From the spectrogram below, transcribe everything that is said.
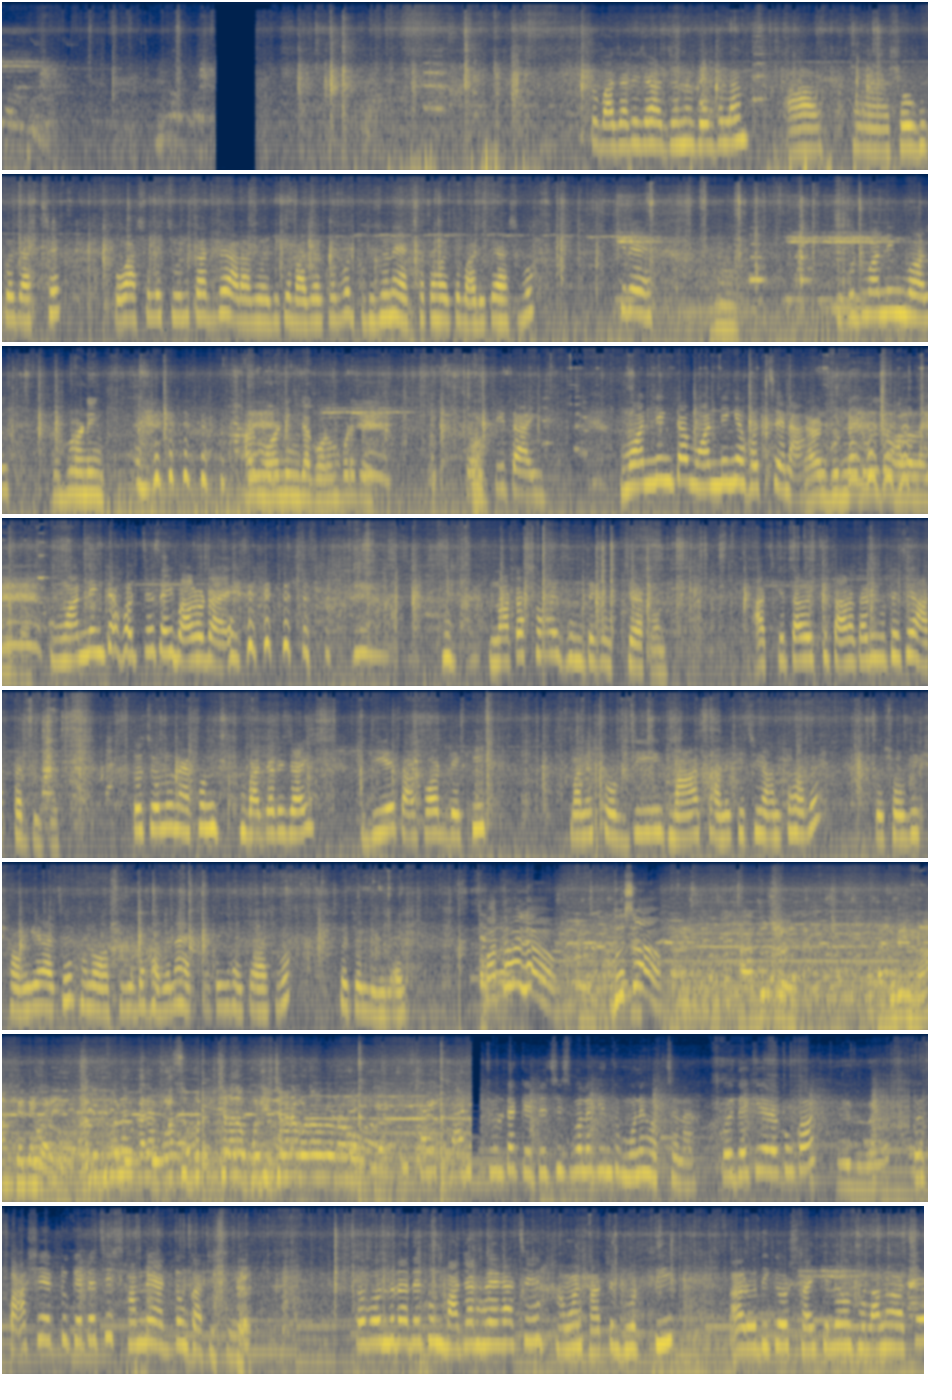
বাজারে যাওয়ার জন্য বের হলাম আর সৌভিকও যাচ্ছে। ও আসলে চুল কাটবে আর আমি ওইদিকে বাজার করব। দুজনে একসাথে হয়তো বাড়িতে আসব। কিরে? গুড মর্নিং বল। গুড মর্নিং আর মর্নিং যা গরম পড়েছে। সত্যি তাই। মর্নিংটা মর্নিংয়ে হচ্ছে না। এখন গুড নাইট বলতে ভালো লাগে মর্নিংটা হচ্ছে সেই বারোটায়। নটার সময় ঘুম থেকে উঠছে এখন। আজকে তাও একটু তাড়াতাড়ি উঠেছে আটটার দিকে। তো চলুন এখন বাজারে যাই, গিয়ে তারপর দেখি মানে সবজি, মাছ অনেক কিছুই আনতে হবে। তো সৌভিক সঙ্গে আছে, কোনো অসুবিধা হবে না, একসাথেই হয়তো আসব। তো চলুন যাই। কত হলো? দুশো? হ্যাঁ দুশো। আর যদি না খেতে পারে? আমি কি বললাম কালে পাঁচশো পঁচিশ টাকা পঁচিশ টাকাটা বড় হলো না চুলটা কেটেছিস বলে কিন্তু মনে হচ্ছে না। ওই দেখি এরকম কর। ওই পাশে একটু কেটেছিস সামনে একদম কাটিস তো বন্ধুরা দেখুন বাজার হয়ে গেছে আমার হাতে ভর্তি। আর ওদিকে ওর সাইকেলেও ঝোলানো আছে।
